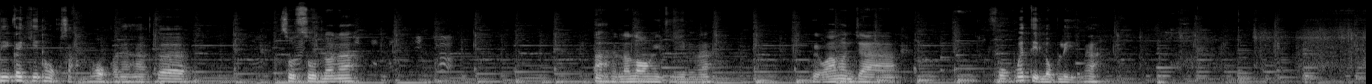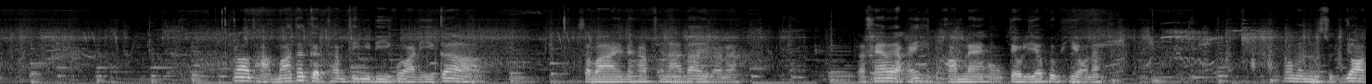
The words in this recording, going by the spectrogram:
นี่ก็คิด 636 นะฮะ ก็สุด ๆ แล้วนะ อะเดี๋ยวเราลองอีกทีนึงนะเผื่อว่ามันจะ ฟุกไม่ติดหลบหลีกนะก็ถามว่าถ้าเกิดทำทีมดีกว่านี้ก็สบายนะครับชนะได้อยู่แล้วนะ แต่แค่เราอยากให้เห็นความแรงของเตียวเลี้ยวเพียวๆนะ ว่ามันสุดยอด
